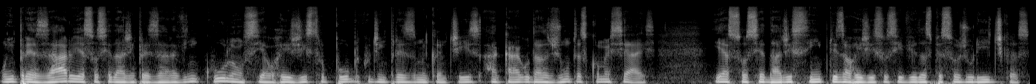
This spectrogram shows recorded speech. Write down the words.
O empresário e a sociedade empresária vinculam-se ao registro público de empresas mercantis a cargo das juntas comerciais e a sociedade simples ao registro civil das pessoas jurídicas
